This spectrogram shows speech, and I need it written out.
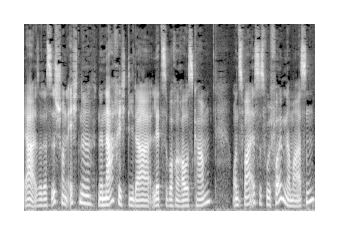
Ja, also das ist schon echt eine, eine Nachricht, die da letzte Woche rauskam. Und zwar ist es wohl folgendermaßen,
